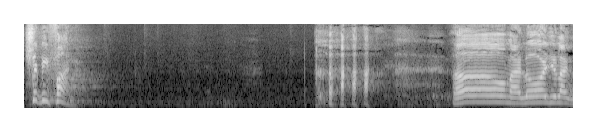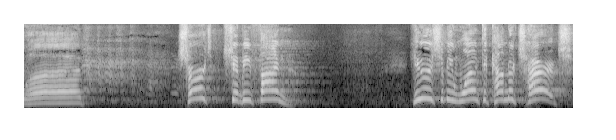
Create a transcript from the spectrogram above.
should be fun. oh, my Lord, you're like, what? Church should be fun. You should be wanting to come to church.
